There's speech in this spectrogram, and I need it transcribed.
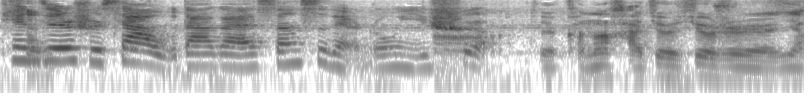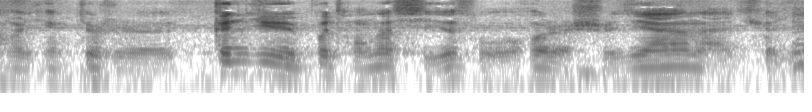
天津是下午大概三四点钟仪式，对，可能还就就是宴会厅，就是根据不同的习俗或者时间来确定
